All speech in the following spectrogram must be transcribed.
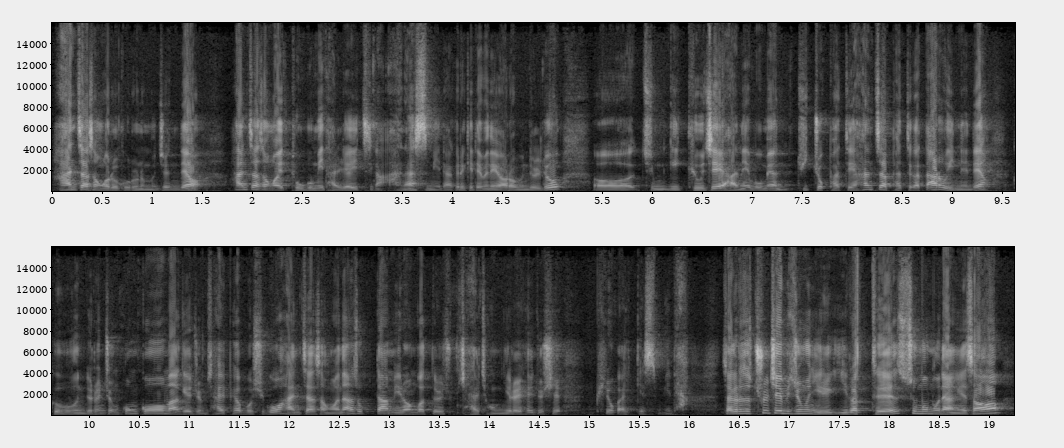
한자성어를 고르는 문제인데요. 한자성어에 도금이 달려있지가 않았습니다. 그렇기 때문에 여러분들도 어, 지금 이 교재 안에 보면 뒤쪽 파트에 한자 파트가 따로 있는데요. 그 부분들은 좀 꼼꼼하게 좀 살펴보시고 한자성어나 속담 이런 것들을 좀잘 정리를 해주실 필요가 있겠습니다. 자, 그래서 출제 비중은 이렇듯 20문항에서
